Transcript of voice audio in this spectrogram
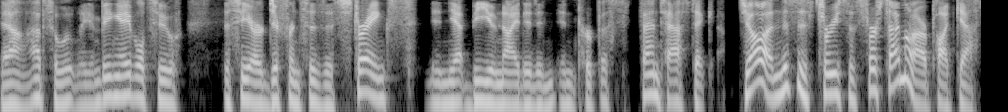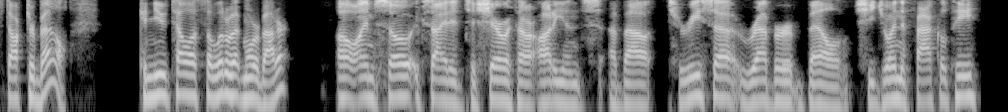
Yeah, absolutely. And being able to to see our differences as strengths and yet be united in, in purpose. Fantastic. John, this is Teresa's first time on our podcast, Dr. Bell. Can you tell us a little bit more about her? Oh, I'm so excited to share with our audience about Teresa Reber Bell. She joined the faculty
